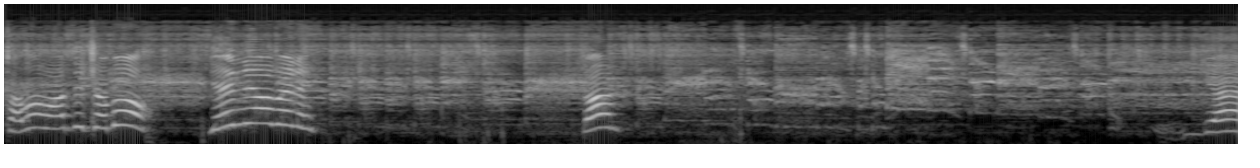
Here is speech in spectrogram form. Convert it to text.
Tamam hadi çabuk. Yeniliyor beni. Lan. Gel.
